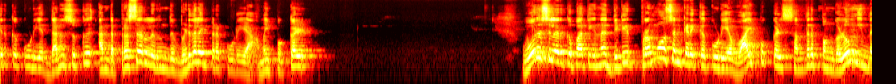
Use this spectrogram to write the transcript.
இருக்கக்கூடிய தனுசுக்கு அந்த ப்ரெஷரிலிருந்து விடுதலை பெறக்கூடிய அமைப்புகள். ஒரு சிலருக்கு பார்த்தீங்கன்னா திடீர் ப்ரமோஷன் கிடைக்கக்கூடிய வாய்ப்புகள் சந்தர்ப்பங்களும் இந்த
